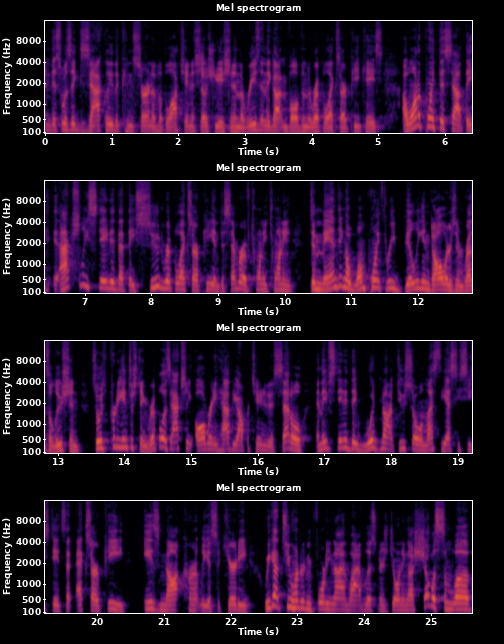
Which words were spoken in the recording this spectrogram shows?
And this was exactly the concern of the Blockchain Association and the reason they got involved in the Ripple XRP case. I want to point this out. They actually stated that they sued Ripple XRP in December of 2020, demanding a $1.3 billion in resolution. So it's pretty interesting. Ripple has actually already had the opportunity to settle, and they've stated they would not do so unless the SEC states that XRP is not currently a security. We got 249 live listeners joining us. Show us some love.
